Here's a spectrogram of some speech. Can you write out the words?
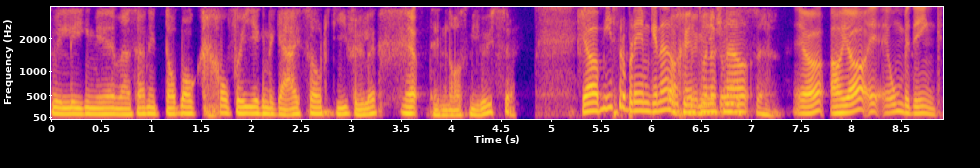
weil irgendwie, weiß auch nicht, Tabak auf irgendeine Geissort einfüllen, Ja. dann lass mich wissen. Ja, mein Problem, genau. Oder Könnten wir noch schnell. draussen Ja, ah ja, eh, unbedingt.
